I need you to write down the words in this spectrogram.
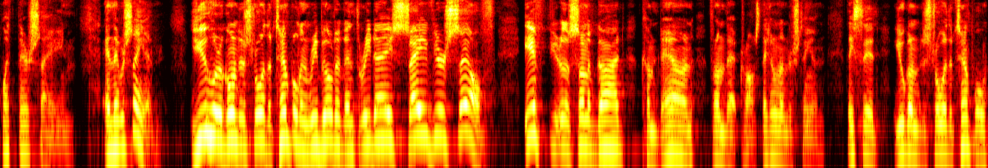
what they're saying. And they were saying, You who are going to destroy the temple and rebuild it in three days, save yourself. If you're the Son of God, come down from that cross. They don't understand. They said, You're going to destroy the temple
